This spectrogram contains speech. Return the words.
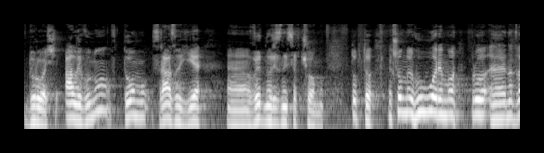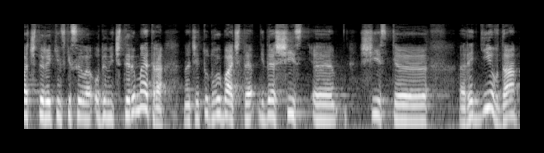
дорожче, але воно в тому зразу є видно різниця в чому. Тобто, якщо ми говоримо про е, на 24 кінські сили 1,4 метра, значить тут ви бачите, йде 6, е, 6 е, рядів, да,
